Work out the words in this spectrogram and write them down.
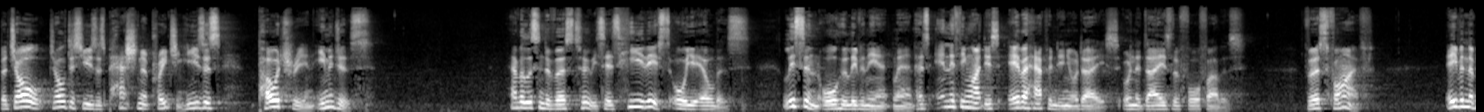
But Joel, Joel just uses passionate preaching, he uses poetry and images. Have a listen to verse 2. He says, Hear this, all you elders. Listen, all who live in the land. Has anything like this ever happened in your days or in the days of the forefathers? Verse 5. Even the,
